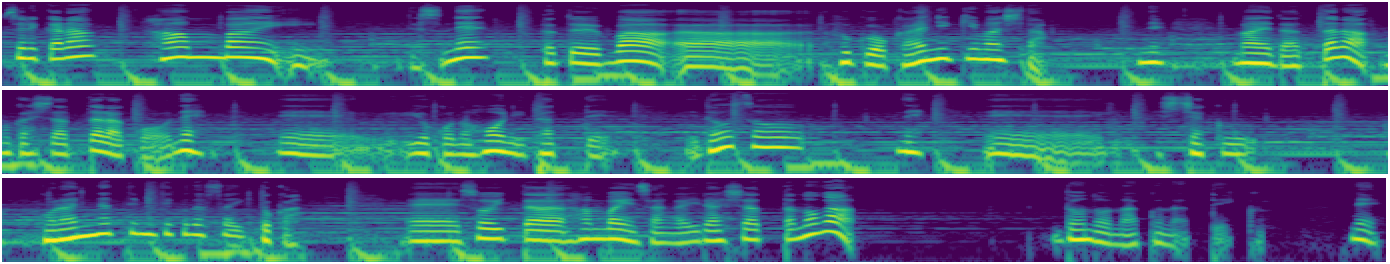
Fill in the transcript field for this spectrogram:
それから販売員ですね。例えば服を買いに来ました、ね、前だったら昔だったらこうね、えー、横の方に立ってどうぞ、ねえー、試着ご覧になってみてくださいとか、えー、そういった販売員さんがいらっしゃったのがどんどんなくなっていく、ね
